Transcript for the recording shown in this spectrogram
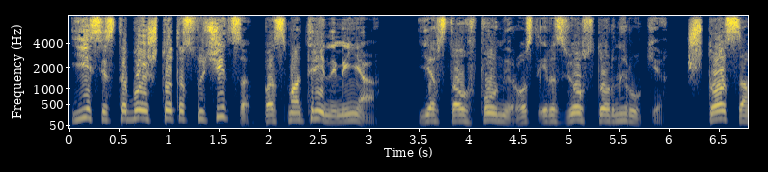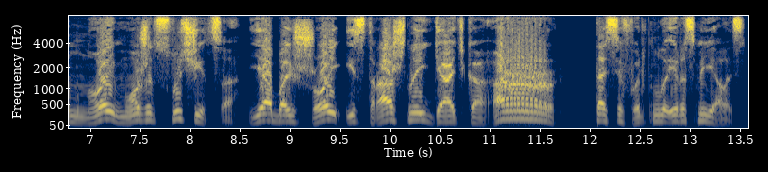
Если с тобой что-то случится, посмотри на меня. Я встал в полный рост и развел в стороны руки. «Что со мной может случиться? Я большой и страшный дядька! Арррр!» Тася фыркнула и рассмеялась.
